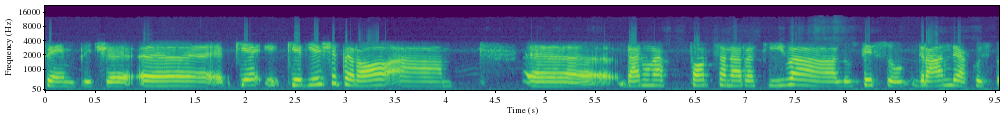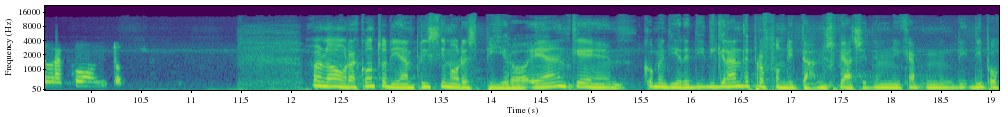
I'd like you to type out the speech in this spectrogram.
semplice eh, che, che, riesce però a eh, dare una forza narrativa lo stesso grande a questo racconto. No, no, un racconto di amplissimo respiro e anche, come dire, di, di grande profondità. Mi spiace, mi, di, dico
